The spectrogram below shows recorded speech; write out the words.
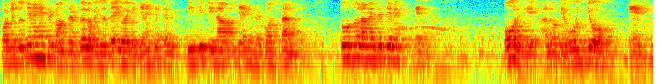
porque tú tienes ese concepto de lo que yo te digo, de que tienes que ser disciplinado y tienes que ser constante. Tú solamente tienes eso. Porque a lo que voy yo es,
